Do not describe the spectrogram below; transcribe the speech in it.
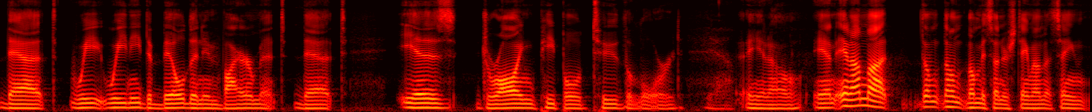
That we we need to build an environment that is drawing people to the Lord. Yeah. You know, and and I'm not don't don't, don't misunderstand. Me. I'm not saying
